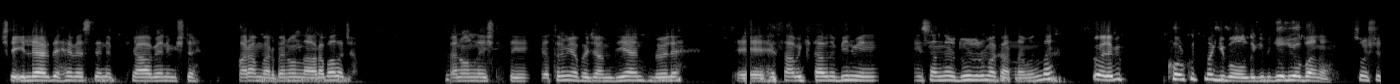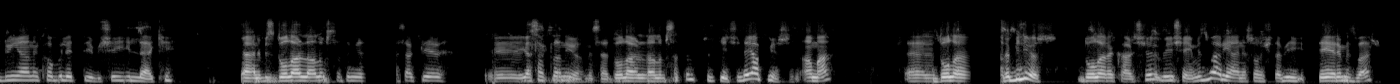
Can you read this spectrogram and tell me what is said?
işte ileride heveslenip ya benim işte param var ben onunla araba alacağım. Ben onunla işte yatırım yapacağım diyen böyle e, hesabı kitabını bilmeyen insanları durdurmak anlamında böyle bir korkutma gibi oldu gibi geliyor bana. Sonuçta dünyanın kabul ettiği bir şey illaki. Yani biz dolarla alım satım yasaklay e, yasaklanıyor. Mesela dolarla alım satım Türkiye içinde yapmıyorsun ama e, doları biliyorsun. Dolara karşı bir şeyimiz var yani sonuçta bir değerimiz var.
